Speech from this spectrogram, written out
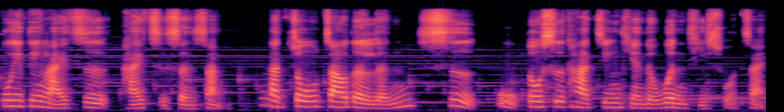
不一定来自孩子身上。他周遭的人事物都是他今天的问题所在。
